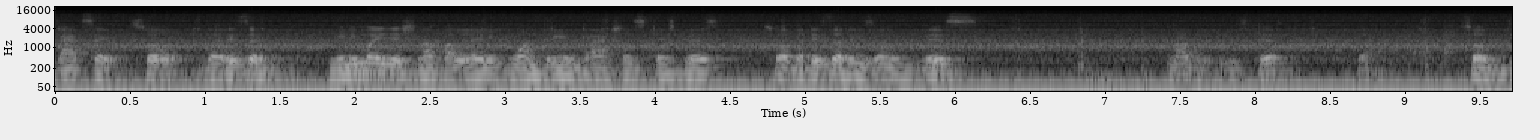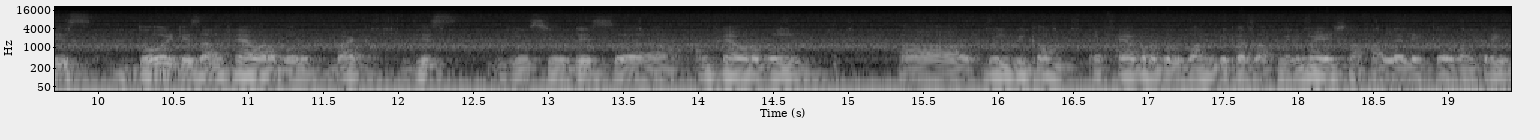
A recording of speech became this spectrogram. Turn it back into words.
back side so there is a minimization of allylic 1,3 interactions takes place. So that is the reason this not is this yeah. So this though it is unfavorable but this gives you this uh, unfavorable uh, will become a favorable one because of minimization of allylic 1,3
